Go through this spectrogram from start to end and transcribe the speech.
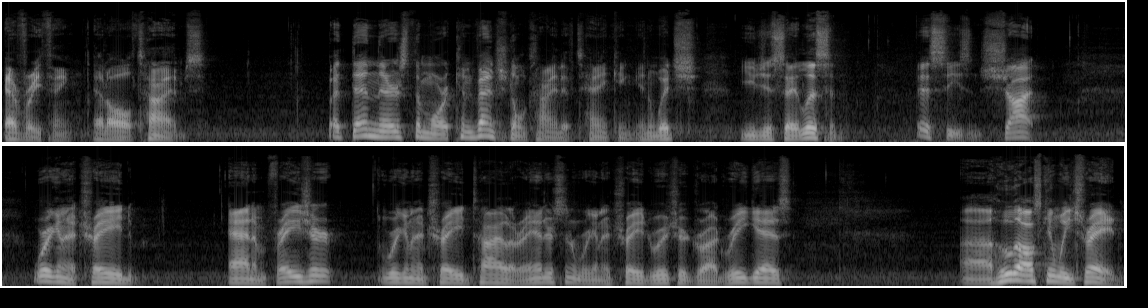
everything at all times. But then there's the more conventional kind of tanking, in which you just say, listen, this season's shot. We're going to trade Adam Frazier. We're going to trade Tyler Anderson. We're going to trade Richard Rodriguez. Uh, who else can we trade?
